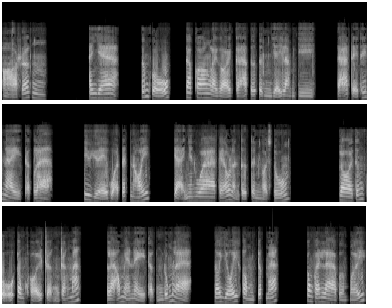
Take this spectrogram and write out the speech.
họ rất... Anh gia, tướng vũ, sao con lại gọi cả tử tình dậy làm gì? Đã trễ thế này thật là... Tiêu Duệ quả trách nói, chạy nhanh qua kéo lành tử tình ngồi xuống. Lôi tướng vũ không khỏi trận trắng mắt, lão mẹ này thật đúng là, nói dối không chớp mắt, không phải là vừa mới,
